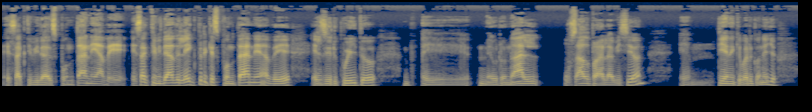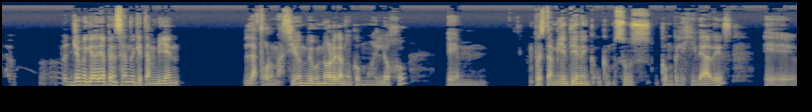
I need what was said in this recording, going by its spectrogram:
esa actividad espontánea de, esa actividad eléctrica espontánea de el circuito eh, neuronal usado para la visión, em, tiene que ver con ello. Yo me quedaría pensando que también la formación de un órgano como el ojo, em, pues también tiene sus complejidades eh,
